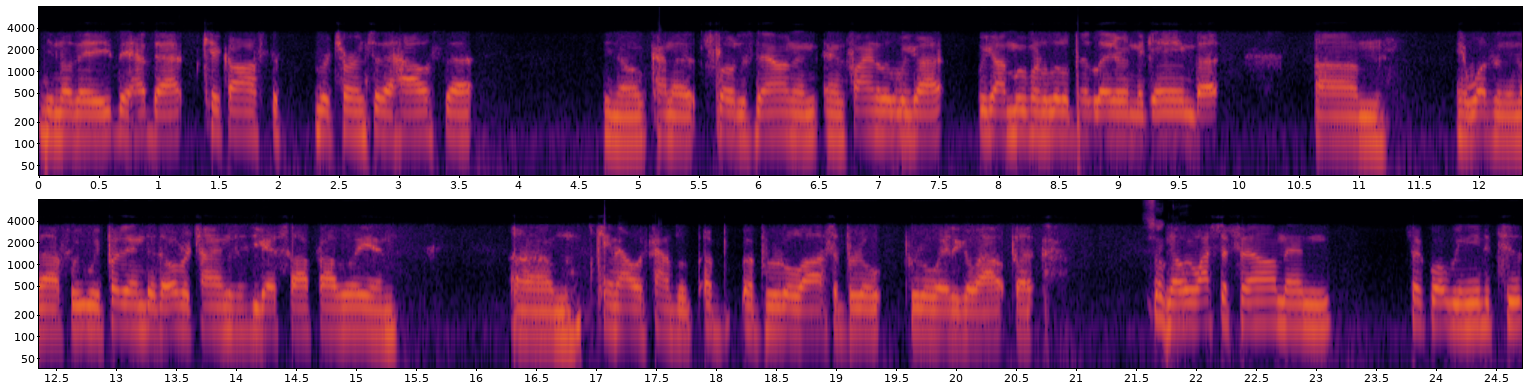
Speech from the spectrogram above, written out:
you know they they had that kickoff return to the house that you know kind of slowed us down, and, and finally we got we got moving a little bit later in the game, but um, it wasn't enough. We, we put it into the overtimes, as you guys saw probably, and um, came out with kind of a, a, a brutal loss, a brutal brutal way to go out. But so you know, we watched the film and took what we needed to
